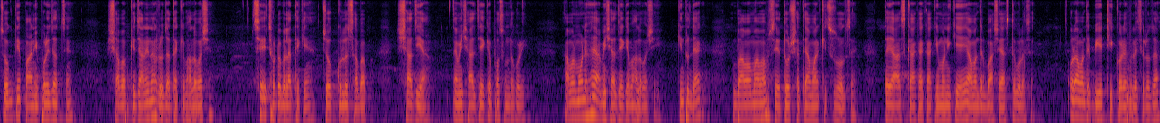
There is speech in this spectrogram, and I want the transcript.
চোখ দিয়ে পানি পড়ে যাচ্ছে। শাবাবকে জানে না, রোজা তাকে ভালোবাসে। সেই ছোটোবেলা থেকে চোখগুলো স্বভাব সাজিয়া আমি সাজিয়াকে পছন্দ করি। আমার মনে হয় আমি সাজিয়াকে ভালোবাসি। কিন্তু দেখ, বাবা মা ভাবছে তোর সাথে আমার কিছু চলছে। তাই আজ কাকা কাকিমণিকে আমাদের বাসায় আসতে বলেছে। ওরা আমাদের বিয়ে ঠিক করে ফেলেছে, রোজা।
